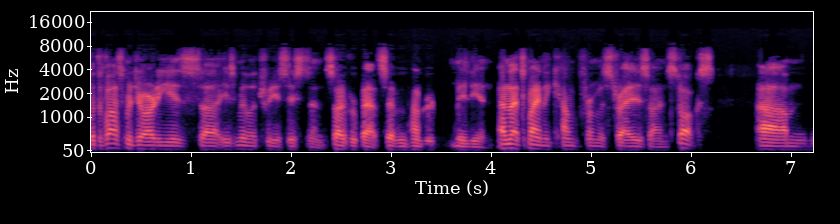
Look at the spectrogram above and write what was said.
but the vast majority is uh, is military assistance, over about 700 million, and that's mainly come from Australia's own stocks. Um,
